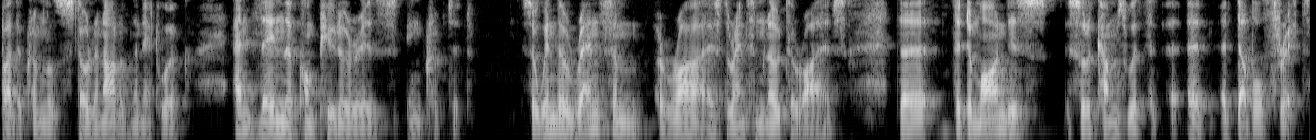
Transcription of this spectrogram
by the criminals, stolen out of the network, and then the computer is encrypted. So when the ransom arrives, the ransom note arrives, the the demand is sort of comes with a, a, double threat.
